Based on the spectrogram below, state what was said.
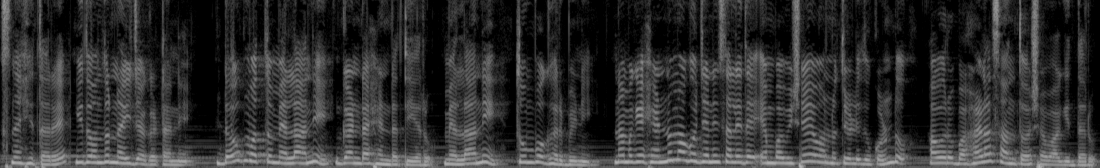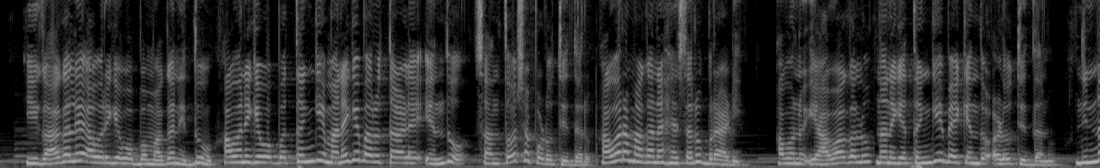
ಸ್ನೇಹಿತರೆ, ಇದೊಂದು ನೈಜ ಘಟನೆ. ಡೌಗ್ ಮತ್ತು ಮೆಲಾನಿ ಗಂಡ ಹೆಂಡತಿಯರು. ಮೆಲಾನಿ ತುಂಬು ಗರ್ಭಿಣಿ. ನಮಗೆ ಹೆಣ್ಣು ಮಗು ಜನಿಸಲಿದೆ ಎಂಬ ವಿಷಯವನ್ನು ತಿಳಿದುಕೊಂಡು ಅವರು ಬಹಳ ಸಂತೋಷವಾಗಿದ್ದರು. ಈಗಾಗಲೇ ಅವರಿಗೆ ಒಬ್ಬ ಮಗನಿದ್ದು, ಅವನಿಗೆ ಒಬ್ಬ ತಂಗಿ ಮನೆಗೆ ಬರುತ್ತಾಳೆ ಎಂದು ಸಂತೋಷ ಪಡುತ್ತಿದ್ದರು ಅವರ ಮಗನ ಹೆಸರು ಬ್ರಾಡಿ. ಅವನು ಯಾವಾಗಲೂ ನನಗೆ ತಂಗಿ ಬೇಕೆಂದು ಅಳುತ್ತಿದ್ದನು. ನಿನ್ನ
